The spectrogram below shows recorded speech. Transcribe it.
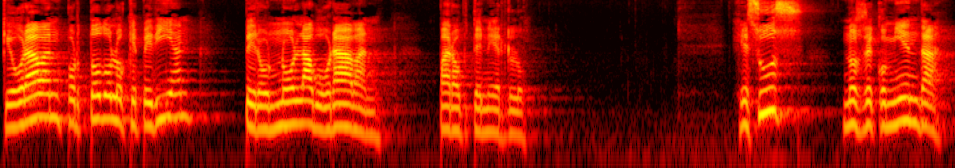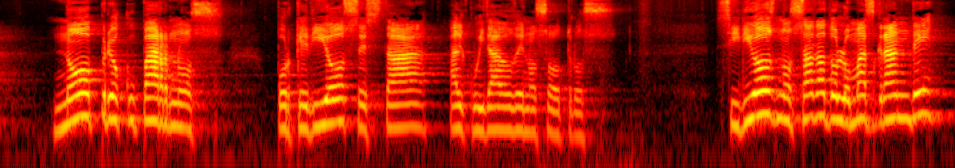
que oraban por todo lo que pedían, pero no laboraban para obtenerlo. Jesús nos recomienda no preocuparnos porque Dios está al cuidado de nosotros. Si Dios nos ha dado lo más grande,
